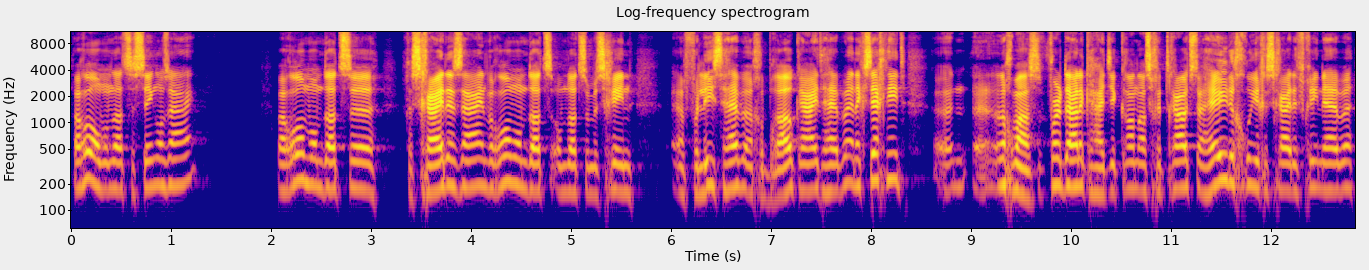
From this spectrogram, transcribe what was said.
Waarom? Omdat ze single zijn. Waarom? Omdat ze gescheiden zijn. Waarom? Omdat, omdat ze misschien een verlies hebben, een gebrokenheid hebben. En ik zeg niet, uh, uh, nogmaals, voor de duidelijkheid, je kan als getrouwdste hele goede gescheiden vrienden hebben.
